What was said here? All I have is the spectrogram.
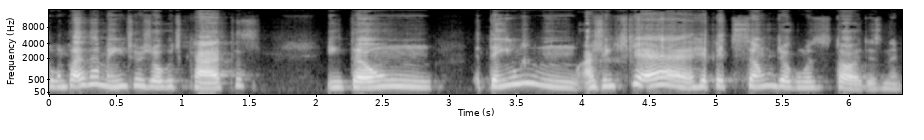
completamente o jogo de cartas. Então, tem um. A gente é repetição de algumas histórias, né?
